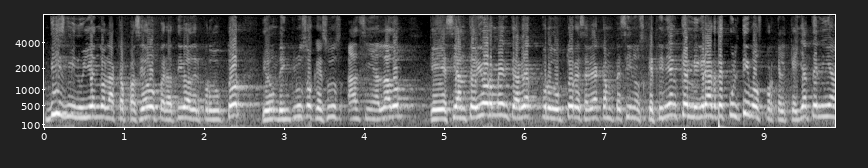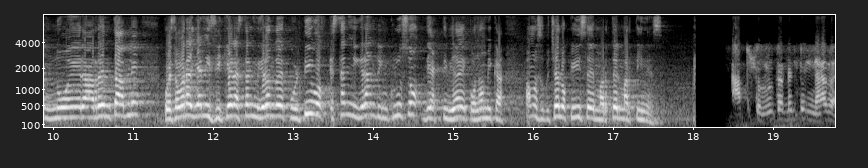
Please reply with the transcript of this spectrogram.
disminuyendo la capacidad operativa del productor y donde incluso Jesús ha señalado que si anteriormente había productores, había campesinos que tenían que migrar de cultivos porque el que ya tenían no era rentable, pues ahora ya ni siquiera están migrando de cultivos, están migrando incluso de actividad económica. Vamos a escuchar lo que dice Martín Martínez. Absolutamente nada.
